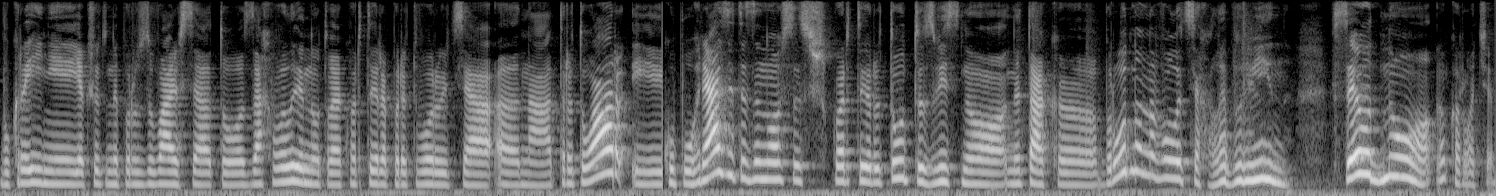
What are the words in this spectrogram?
в Україні, якщо ти не порозуваєшся, то за хвилину твоя квартира перетворюється е, на тротуар і купу грязі ти заносиш в квартиру. Тут, звісно, не так брудно на вулицях, але блін. Все одно, ну коротше,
